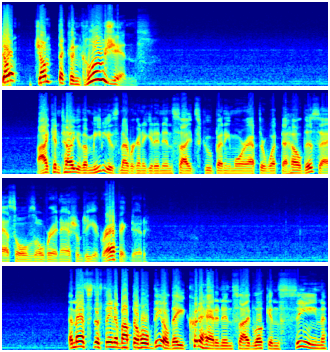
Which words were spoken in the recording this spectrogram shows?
don't jump to conclusions. I can tell you the media's never going to get an inside scoop anymore after what the hell this assholes over at National Geographic did. And that's the thing about the whole deal. They could have had an inside look and seen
